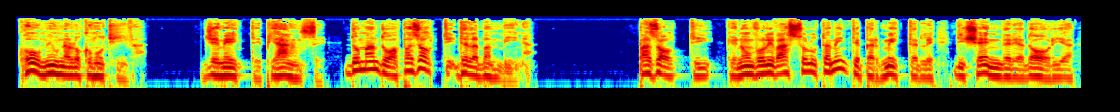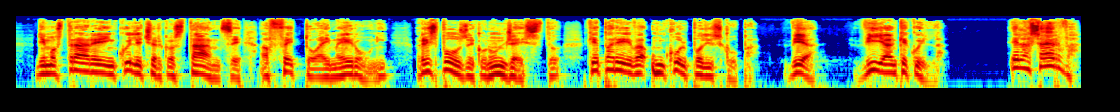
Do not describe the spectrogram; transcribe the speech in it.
come una locomotiva. Gemette, pianse, domandò a Pasotti della bambina. Pasotti, che non voleva assolutamente permetterle di scendere ad Oria, dimostrare in quelle circostanze affetto ai Maironi, rispose con un gesto che pareva un colpo di scopa. Via, via anche quella. E la serva?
